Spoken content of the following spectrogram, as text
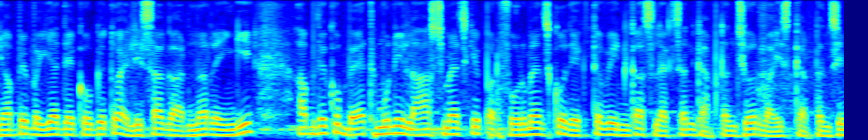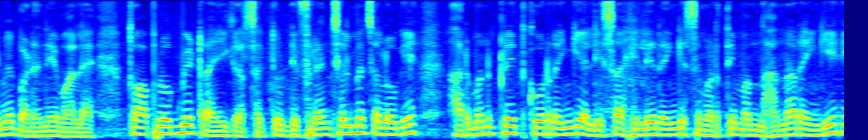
यहाँ पे भैया देखोगे तो एलिसा गार्डनर रहेंगी। अब देखो बैथ मुनी लास्ट मैच की परफॉर्मेंस को देखते हुए इनका सिलेक्शन कैप्टनसी और वाइस कैप्टनसी में बढ़ने वाला है। तो आप लोग भी ट्राई कर सकते हो। डिफरेंशियल में चलोगे हरमनप्रीत कौर रहेंगी अलीसा हिले रहेंगी सिमरती मंधाना रहेंगी।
